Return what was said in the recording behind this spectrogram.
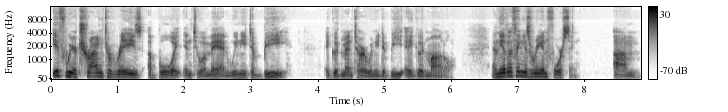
If we are trying to raise a boy into a man, we need to be a good mentor. We need to be a good model. And the other thing is reinforcing. Um,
